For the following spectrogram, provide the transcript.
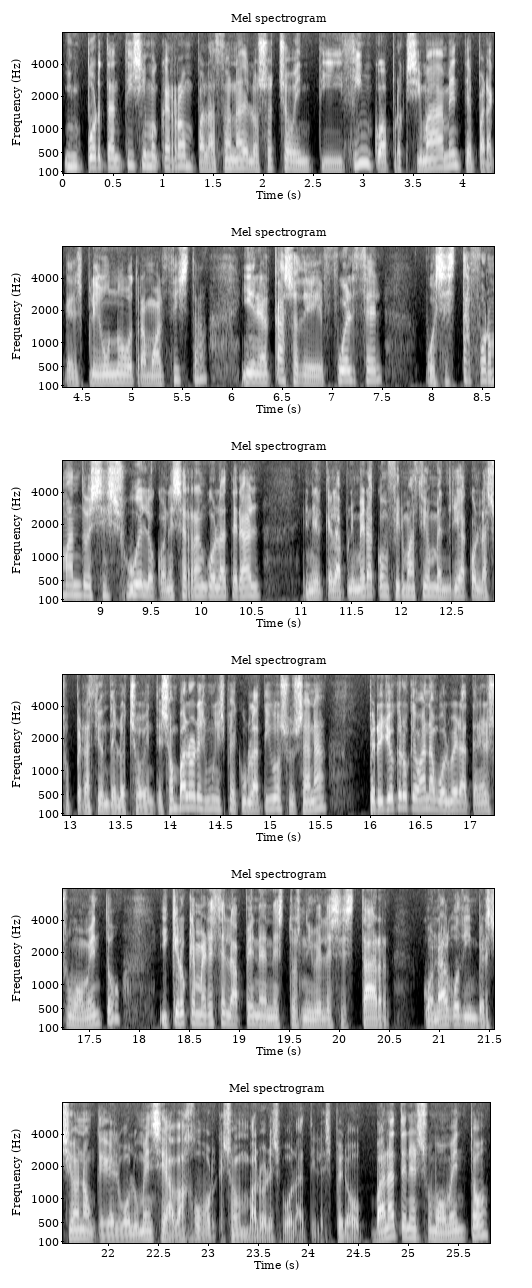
Importantísimo que rompa la zona de los 8,25 aproximadamente para que despliegue un nuevo tramo alcista. Y en el caso de Fuelcel, pues está formando ese suelo con ese rango lateral en el que la primera confirmación vendría con la superación del 820. Son valores muy especulativos, Susana, pero yo creo que van a volver a tener su momento y creo que merece la pena en estos niveles estar con algo de inversión, aunque el volumen sea bajo porque son valores volátiles. Pero van a tener su momento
